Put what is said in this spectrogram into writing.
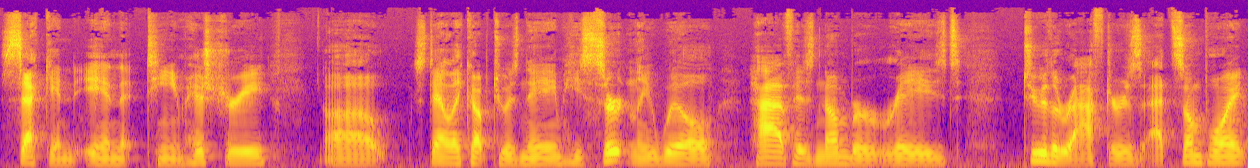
second in team history. Uh, Stanley Cup to his name. He certainly will have his number raised to the rafters at some point,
